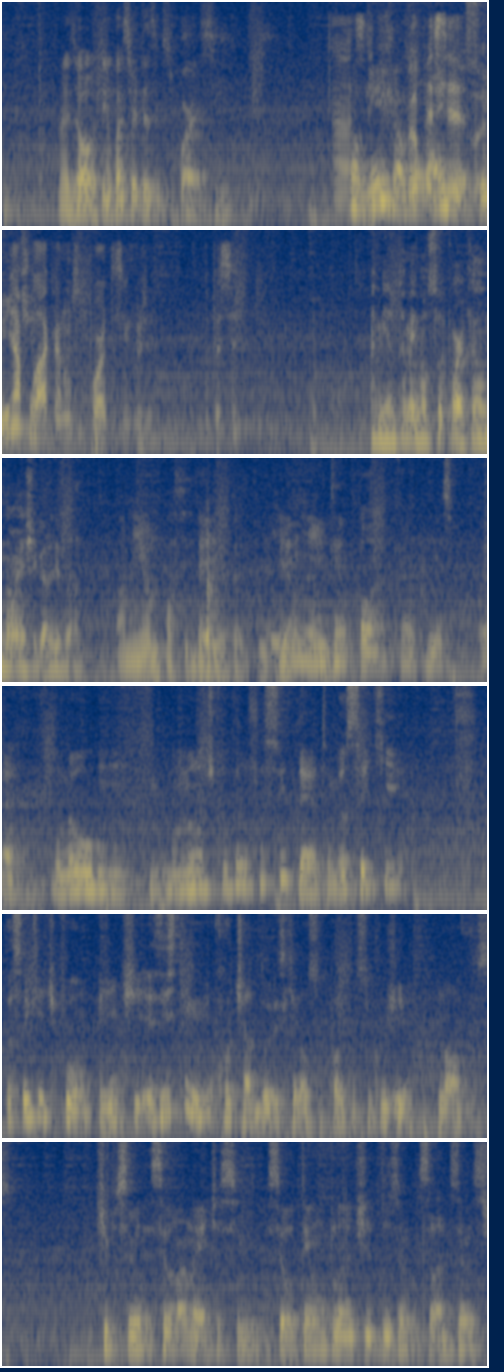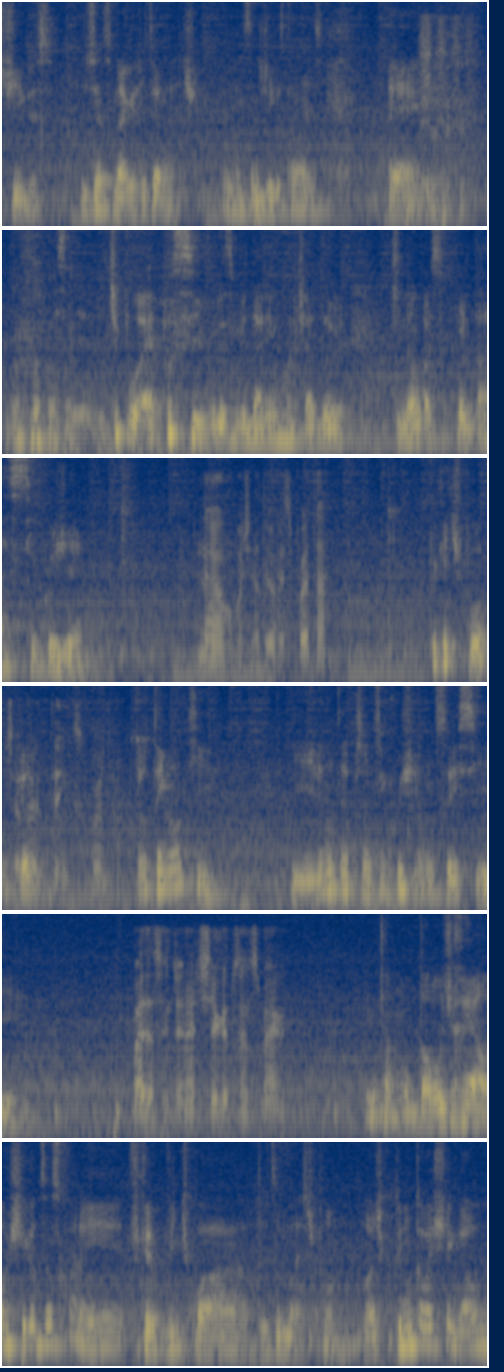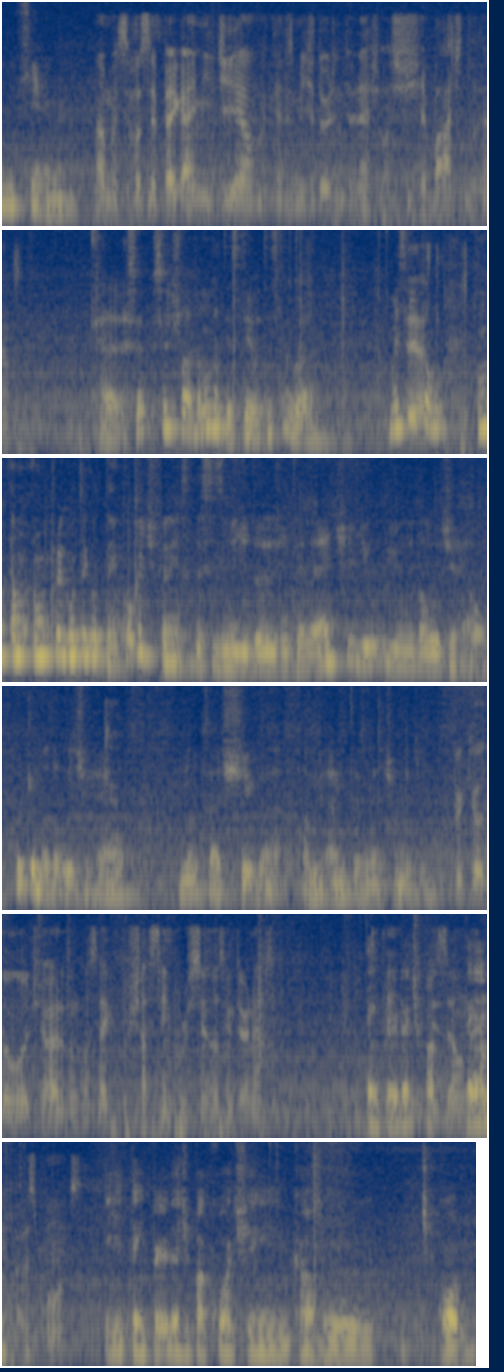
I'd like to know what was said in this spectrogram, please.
Mas eu tenho quase certeza que suporta, sim. Ah, Alguém sim. joga Meu online PC, no Switch? minha placa não suporta 5G do PC. A minha também não suporta, ela não é gigalizada. A minha eu não faço ideia, velho. Porque Eu, não- eu não aqui... tenho placa. Nesse, é, o meu, o meu notebook eu não faço ideia também. Eu sei que. Eu sei que, tipo, a gente. Existem roteadores que não suportam 5G, novos. Tipo, se eu, se eu na net, assim, se eu tenho um plano de 200, sei lá, 200 GB, 200 MB de internet, ou 200 GB tá mais. É, tipo, é possível eles me darem um roteador que não vai suportar 5G? Não, o roteador vai suportar. Porque, tipo, O eu, roteador tem que suportar. Eu tenho um aqui. E ele não tem opção de 5G. Eu não sei se. Mas a sua internet chega a 200 MB? Então, o download real chega a 240, fica 24 e tudo mais. Tipo, lógico que nunca vai chegar o que é, né? Não, mas se você pegar e medir ela naqueles medidores de internet, ela bate 200? Cara, se, se eu te falar que eu nunca testei, eu vou testar agora. Mas Testa. então, é uma, é uma pergunta que eu tenho. Qual é a diferença desses medidores de internet e o, e o download real? Por que o meu download real nunca chega à, à internet mesmo? Porque o download ele não consegue puxar 100% da sua internet. Tem perda de divisão, pacote. Tem né, a- em vários pontos. E tem perda de pacote em cabo de cobre.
